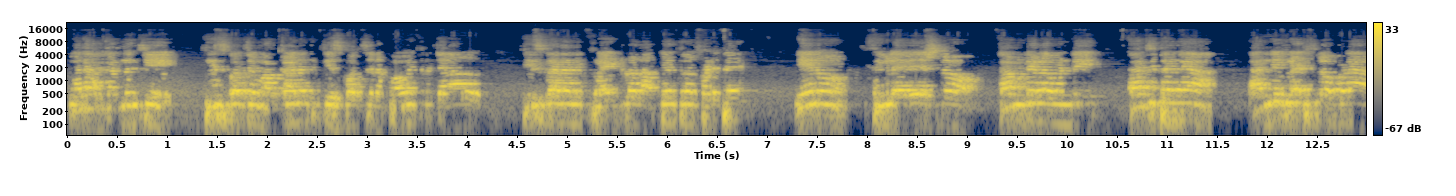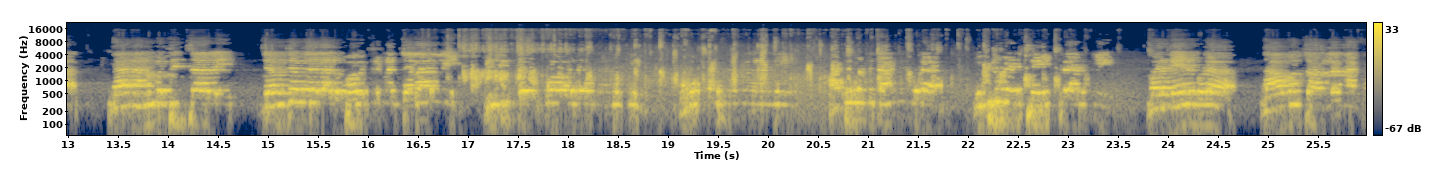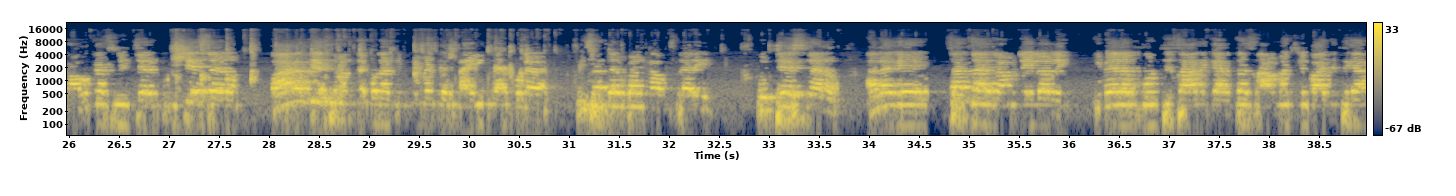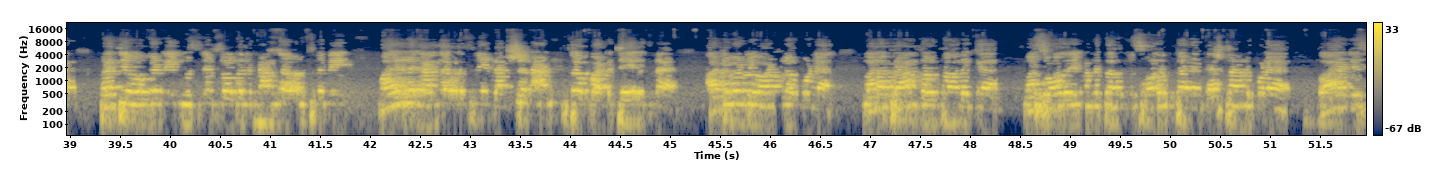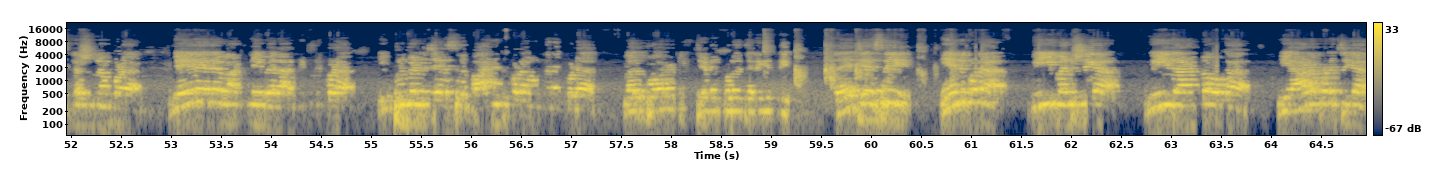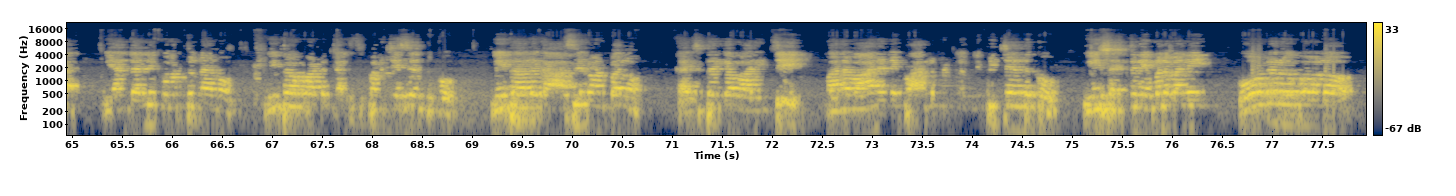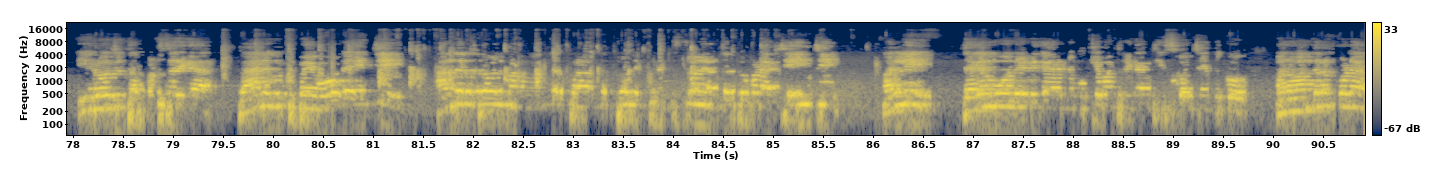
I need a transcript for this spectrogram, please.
మన అక్కడి నుంచి తీసుకొచ్చి మక్కా నుంచి తీసుకొచ్చిన పవిత్ర జలాలు తీసుకురావడానికి ఫ్లైట్లో అభ్యంతరం పడితే నేను సివిల్ ఏవియేషన్ కమిటీలో ఉండి ఖచ్చితంగా అన్ని ఫ్లైట్స్లో కూడా దాన్ని అనుమతించాలి. జంజం జలాలు పవిత్రమైన జలాల్ని తెలుసుకోవాలి అవకాశం అటువంటి దాన్ని కూడా ఇంప్లిమెంట్ చేయించడానికి మరి నేను కూడా నా వంతు అందులో నాకు అవకాశం ఇచ్చారు కృషి చేశాను. భారతదేశం అంతా కూడా ఇంప్లిమెంటేషన్ అయ్యిందని కూడా ఈ సందర్భంగా ఒకసారి గుర్తు చేస్తున్నాను. అలాగే సత్తార్ కమిటీలోని ఈవేళ పూర్తి సాధికారత సామాజిక బాధ్యతగా ప్రతి ఒక్కటి ముస్లిం సోదరులకు అందవలసినవి మహిళలకు అందవలసిన రక్షణ అన్నింటితో పాటు చేయాల్సిన అటువంటి వాటిలో కూడా మన ప్రాంతం తాలూకా మా సోదరి మన తాలూకా సోదరు తాలూకా కష్టాలను కూడా వారి డిస్కషన్లో కూడా వేరే వాటిని వీళ్ళ అన్నింటినీ కూడా ఇంప్లిమెంట్ చేయాల్సిన బాధ్యత కూడా ఉందని కూడా మరి పోరాటం చేయడం కూడా జరిగింది. దయచేసి నేను కూడా మీ మనిషిగా మీ దాంట్లో ఒక ఈ ఆడపడిచిగా మీ అందరినీ కోరుతున్నాను. మీతో పాటు కలిసి పనిచేసేందుకు మీ తాలూకు ఆశీర్వాద బలం ఖచ్చితంగా వారిచ్చి మన వారిని పార్లమెంట్లో వినిపించేందుకు మీ శక్తిని ఇవ్వమని ఓటు రూపంలో ఈ రోజు తప్పనిసరిగా దాని గుర్తుపై ఓటేయించి అందరితో మనం అందరితో అందరితో అందరితో కూడా చేయించి మళ్ళీ జగన్మోహన్ రెడ్డి గారిని ముఖ్యమంత్రిగా తీసుకొచ్చేందుకు మనం అందరం కూడా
